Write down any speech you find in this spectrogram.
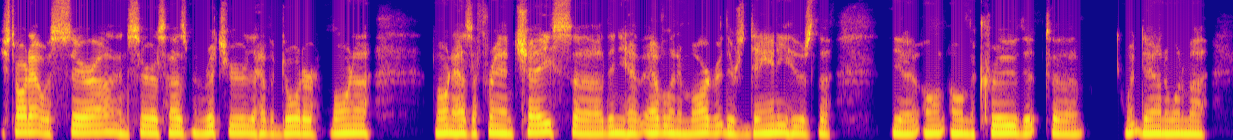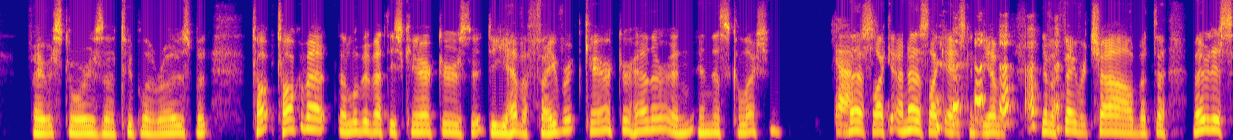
You start out with Sarah and Sarah's husband Richard. They have a daughter Lorna. Lorna has a friend Chase. Uh, then you have Evelyn and Margaret. There's Danny, who's the you know on on the crew that uh, went down in one of my favorite stories, uh, Tupelo Rose. But talk talk about a little bit about these characters. Do you have a favorite character, Heather, in in this collection? Gosh. I know it's like I know it's like asking you have a you have a favorite child, but uh, maybe this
